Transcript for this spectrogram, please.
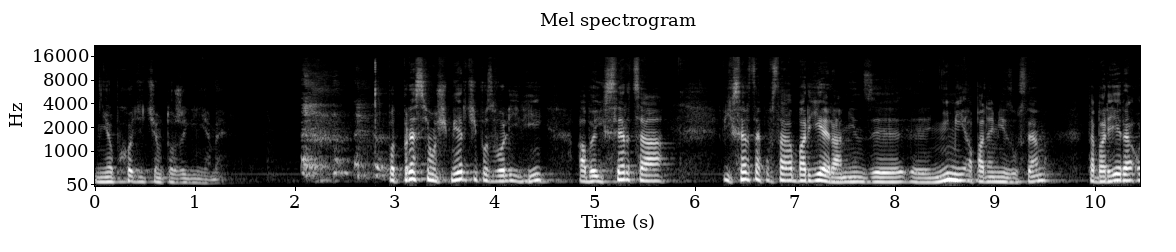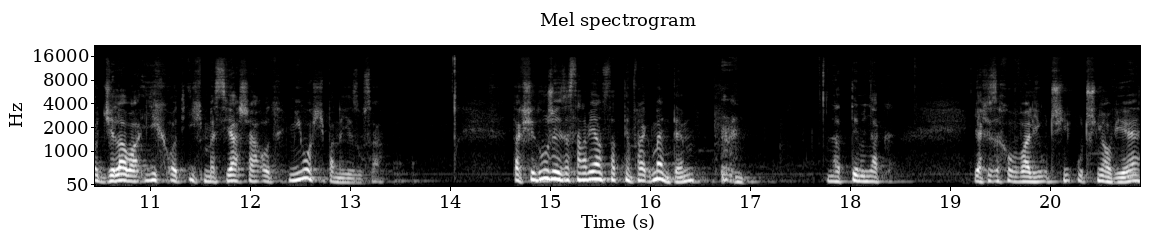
nie obchodzi cię to, że giniemy. Pod presją śmierci pozwolili, aby ich serca, ich sercach powstała bariera między e, nimi a Panem Jezusem, Ta bariera oddzielała ich od ich Mesjasza, od miłości Pana Jezusa. Tak się dłużej zastanawiając nad tym fragmentem, nad tym, jak, jak się zachowywali uczni, uczniowie,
